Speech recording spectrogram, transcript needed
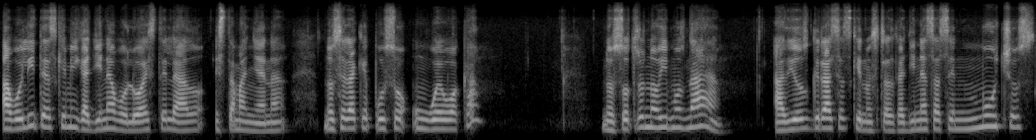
Abuelita, es que mi gallina voló a este lado esta mañana. ¿No será que puso un huevo acá? Nosotros no vimos nada. A Dios gracias que nuestras gallinas hacen muchos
